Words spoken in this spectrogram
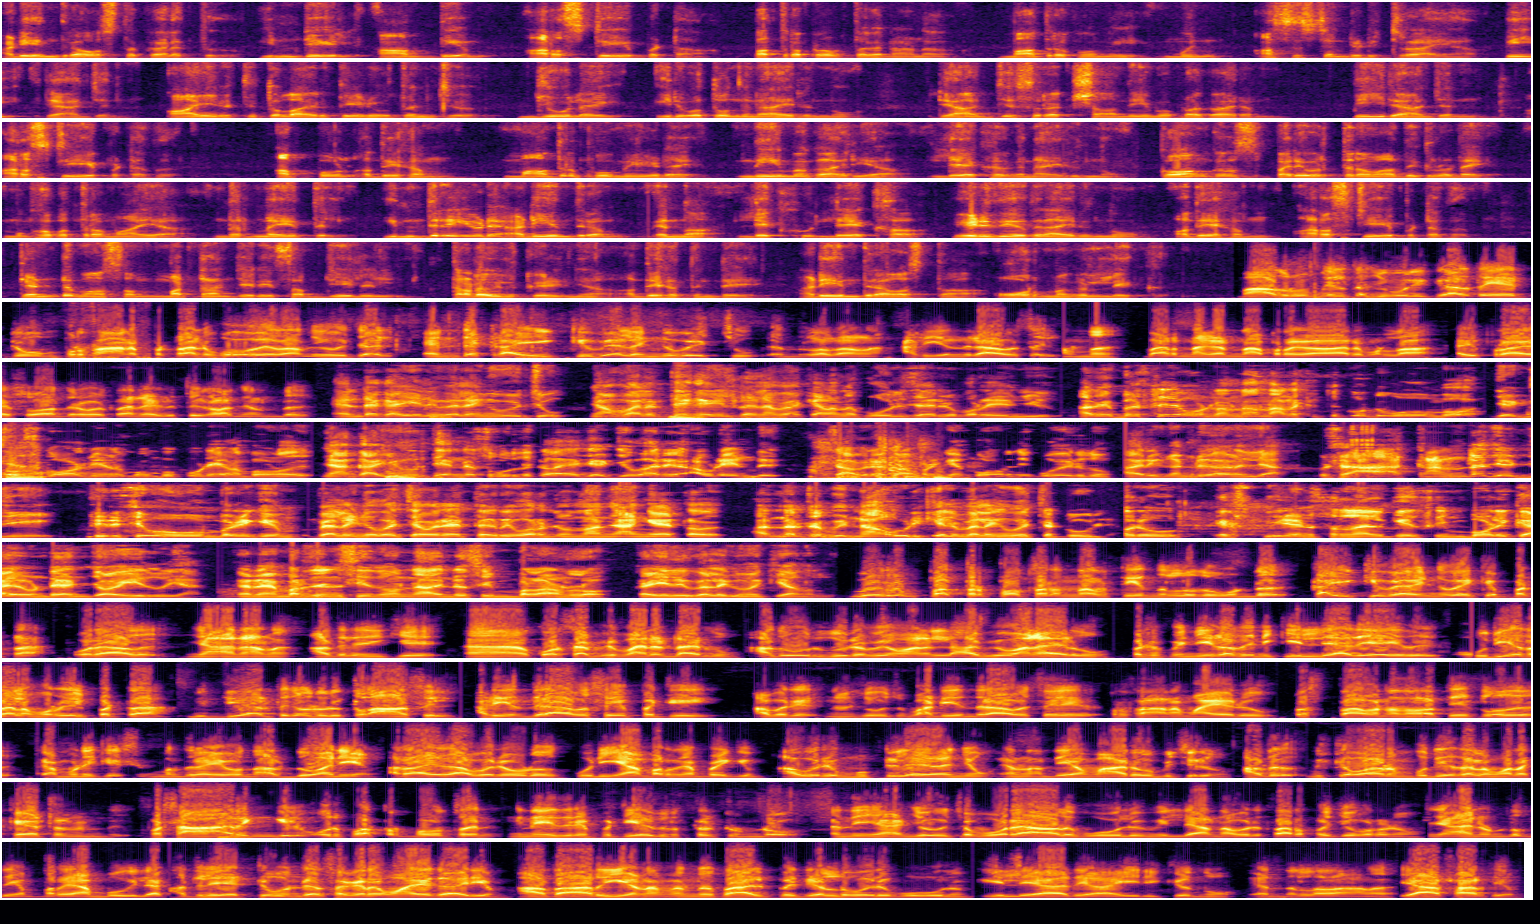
അടിയന്തരാവസ്ഥ കാലത്ത് ഇന്ത്യയിൽ ആദ്യം അറസ്റ്റ് ചെയ്യപ്പെട്ട പത്രപ്രവർത്തകനാണ് മാതൃഭൂമി മുൻ അസിസ്റ്റന്റ് എഡിറ്ററായ പി രാജൻ. ആയിരത്തി തൊള്ളായിരത്തി എഴുപത്തഞ്ച് ജൂലൈ ഇരുപത്തൊന്നിനായിരുന്നു രാജ്യസുരക്ഷാ നിയമപ്രകാരം പി രാജൻ അറസ്റ്റ് ചെയ്യപ്പെട്ടത്. അപ്പോൾ അദ്ദേഹം മാതൃഭൂമിയുടെ നിയമകാര്യ ലേഖകനായിരുന്നു. കോൺഗ്രസ് പരിവർത്തനവാദികളുടെ മുഖപത്രമായ നിർണയത്തിൽ ഇന്ദിരയുടെ അടിയന്തരം എന്ന ലഘുലേഖ എഴുതിയതിനായിരുന്നു അദ്ദേഹം അറസ്റ്റ് ചെയ്യപ്പെട്ടത്. രണ്ട് മാസം മട്ടാഞ്ചേരി സബ് ജയിലിൽ തടവിൽ കഴിഞ്ഞ അദ്ദേഹത്തിന്റെ അടിയന്തരാവസ്ഥ ഓർമ്മകളിലേക്ക്. മാതൃഭൂമിയിലത്തെ ജോലിക്കാലത്ത് ഏറ്റവും പ്രധാനപ്പെട്ട അനുഭവം ഏതാണെന്ന് ചോദിച്ചാൽ എന്റെ കൈക്ക് വിലങ്ങ് വെച്ചു എന്നുള്ളതാണ് അടിയന്തരാവസ്ഥയിൽ. അന്ന് ഭരണഘടനാ പ്രകാരമുള്ള അഭിപ്രായ സ്വാതന്ത്ര്യം തന്നെ എടുത്തു കളഞ്ഞിട്ടുണ്ട്. എന്റെ കയ്യിൽ വിലങ്ങ് വെച്ചു. ഞാൻ വലത്തെ കയ്യിൽ തന്നെ വെക്കണമെന്ന് പോലീസുകാർ പറയുകയും ചെയ്തു. അതെ ബസ്സിൽ കൊണ്ടുവന്ന് നടത്തിക്കൊണ്ട് പോകുമ്പോൾ ജഡ്ജസ് കോടതിയുടെ മുമ്പ് കൂടെയാണ് പോണത്. ഞാൻ കൈ ഉയർത്തി എന്റെ സുഹൃത്തുക്കളായ ജഡ്ജിമാർ അവിടെ ഉണ്ട്. പക്ഷെ അവരൊക്കെ അപ്പോഴേക്കും കോടതി പോയിരുന്നു. ആരും കണ്ടു കാണില്ല. പക്ഷെ ആ കണ്ട ജഡ്ജി തിരിച്ചു പോകുമ്പോഴേക്കും വിലങ്ങ് വെച്ചവരെ തെറി പറഞ്ഞു എന്നാണ് ഞാൻ കേട്ടത്. എന്നിട്ട് പിന്നെ ഒരിക്കലും വിലങ്ങ് വെച്ചിട്ടുമില്ല. ഒരു എക്സ്പീരിയൻസ് നൽകി സിംബോളിക് ആയതുകൊണ്ട് എൻജോയ് ചെയ്തു ഞാൻ. കാരണം എമർജൻസി എന്ന് പറഞ്ഞാൽ അതിന്റെ സിമ്പിൾ ആണല്ലോ കയ്യിൽ വിലങ്ങി വെക്കുക എന്നുള്ളത്. വെറും പത്രപ്രവർത്തനം നടത്തി എന്നുള്ളത് കൊണ്ട് കൈക്ക് വിലങ്ങി വെക്കപ്പെട്ട ഒരാൾ ഞാനാണ്. അതിലെനിക്ക് കുറച്ച് അഭിമാനം ഉണ്ടായിരുന്നു. അത് ഒരു ദുരഭിമാനമല്ല അഭിമാനമായിരുന്നു. പക്ഷെ പിന്നീട് അതെനിക്ക് ഇല്ലാതെയായത് പുതിയ തലമുറയിൽപ്പെട്ട വിദ്യാർത്ഥികളുടെ ഒരു ക്ലാസ്സിൽ അടിയന്തരാവസ്ഥയെ പറ്റി അവർ ഇങ്ങനെ ചോദിച്ചപ്പോൾ അടിയന്തരാവസ്ഥയിൽ പ്രധാനമായ ഒരു പ്രസ്താവന നടത്തിയിട്ടുള്ളത് കമ്മ്യൂണിക്കേഷൻ മന്ത്രിയായി വന്ന അദ്വാനിയാണ്. അതായത് അവരോട് കുനിയാൻ പറഞ്ഞപ്പോഴേക്കും അവർ മുട്ടിലെഴഞ്ഞു എന്ന് അദ്ദേഹം ആരോപിച്ചിരുന്നു. അത് മിക്കവാറും പുതിയ തലമുറ കേട്ടിട്ടുണ്ട്. പക്ഷെ ആരെങ്കിലും ഒരു പത്രപ്രവർത്തകൻ ഇങ്ങനെ ഇതിനെപ്പറ്റി എതിർത്തിട്ടുണ്ടോ എന്ന് ഞാൻ ചോദിച്ചപ്പോൾ ഒരാൾ പോലും ഇല്ല എന്ന് അവർ തറപ്പിച്ചു പറഞ്ഞു. ഞാനുണ്ടെന്ന് ഞാൻ പറയാൻ പോയില്ല. അതിൽ ഏറ്റവും രസകരമായ കാര്യം അത് അറിയണമെന്ന് താല്പര്യമുള്ളവർ പോലും ഇല്ലാതെ ആയിരിക്കുന്നു എന്നുള്ളതാണ് യാഥാർത്ഥ്യം.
